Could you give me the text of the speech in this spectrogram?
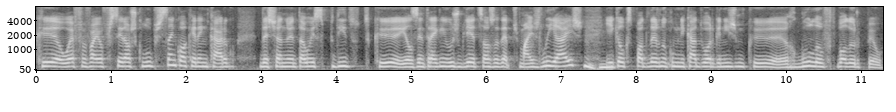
que a UEFA vai oferecer aos clubes sem qualquer encargo, deixando então esse pedido de que eles entreguem os bilhetes aos adeptos mais leais uhum. e aquilo que se pode ler no comunicado do organismo que eh, regula o futebol europeu.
